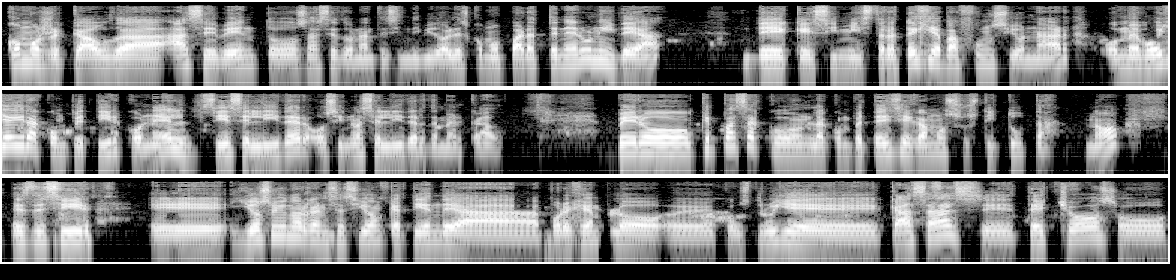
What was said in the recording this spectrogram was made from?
cómo recauda, hace eventos, hace donantes individuales, como para tener una idea de que si mi estrategia va a funcionar o me voy a ir a competir con él, si es el líder o si no es el líder de mercado. Pero, ¿qué pasa con la competencia, digamos, sustituta, ¿no? Es decir, eh, yo soy una organización que atiende a, por ejemplo, eh, construye casas, eh, techos o,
